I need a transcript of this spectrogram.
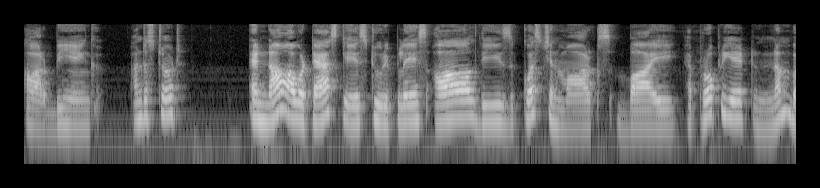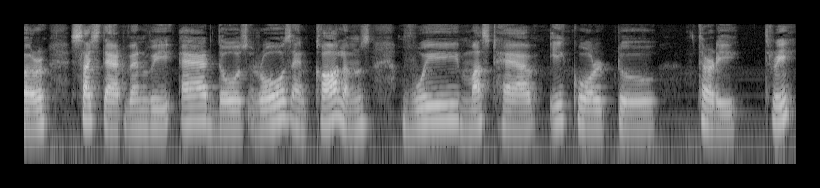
are being understood and now our task is to replace all these question marks by appropriate number such that when we add those rows and columns, we must have equal to 33.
